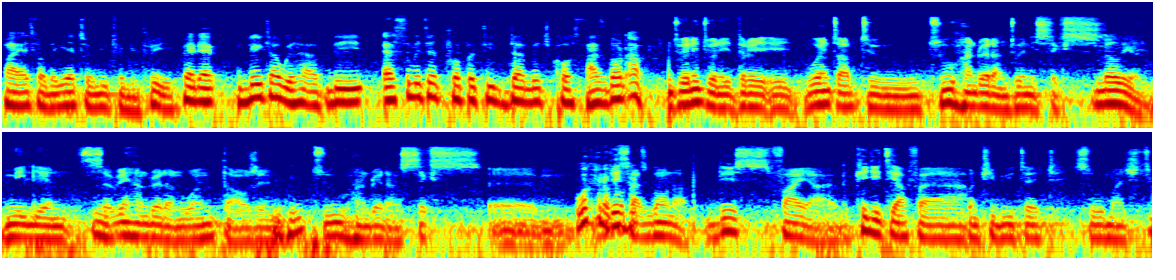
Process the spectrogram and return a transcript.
fires for the year 2023, per the data we have, the estimated property damage cost has gone up. In 2023, it went up to 226 million, million 701,206. Um, What kind of this profit- has gone up. This fire, the Kejetia fire, contributed so much to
